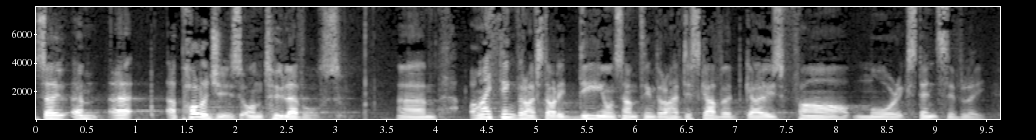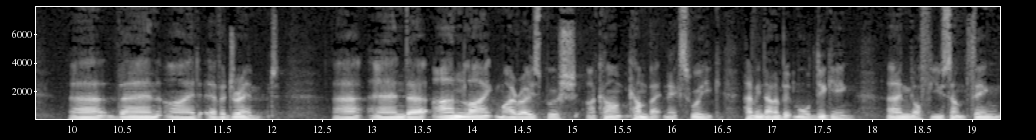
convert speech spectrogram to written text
So, um, uh, apologies on two levels. Um, I think that I've started digging on something that I've discovered goes far more extensively uh, than I'd ever dreamt. Uh, and uh, unlike my rosebush, I can't come back next week having done a bit more digging and offer you something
